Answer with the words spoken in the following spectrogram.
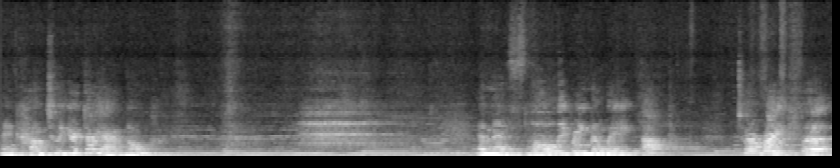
and come to your diagonal. And then slowly bring the weight up to our right foot,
